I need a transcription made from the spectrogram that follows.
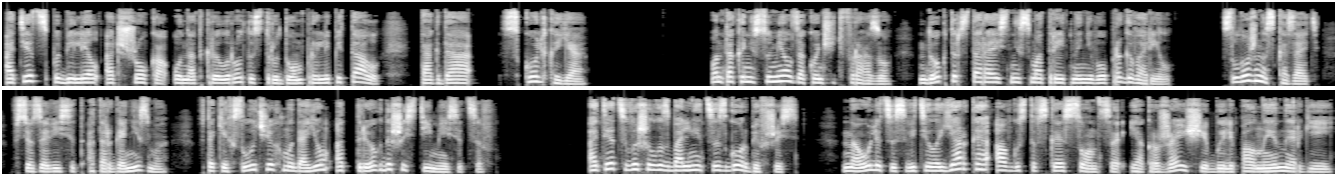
Отец побелел от шока, он открыл рот и с трудом пролепетал. «Тогда сколько я?» Он так и не сумел закончить фразу. Доктор, стараясь не смотреть на него, проговорил. «Сложно сказать, все зависит от организма. В таких случаях мы даем от трех до шести месяцев». Отец вышел из больницы, сгорбившись. На улице светило яркое августовское солнце, и окружающие были полны энергией.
